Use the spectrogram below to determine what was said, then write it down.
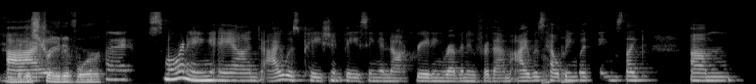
administrative work? This morning, and I was patient facing and not creating revenue for them. I was okay. helping with things like um,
